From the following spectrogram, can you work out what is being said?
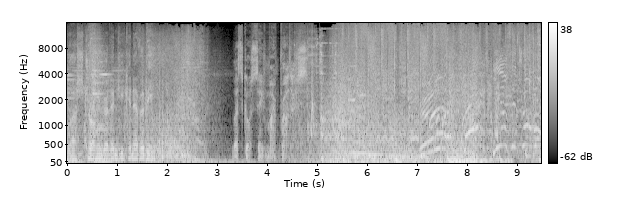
you are stronger than he can ever be. Let's go save my brothers. Neil's in trouble!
